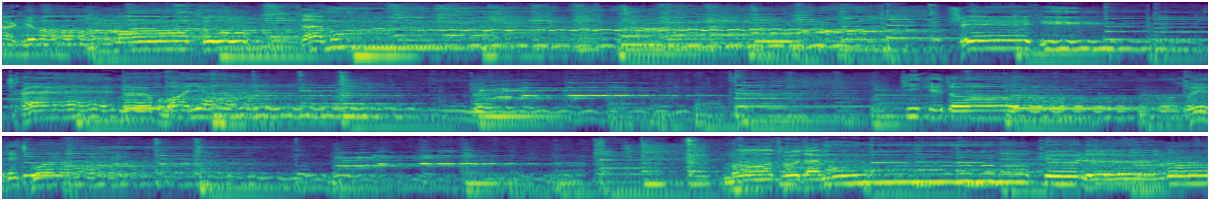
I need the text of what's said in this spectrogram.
un grand manteau d'amour. J'ai vu traîne royale piqué d'or et d'étoiles. Manteau d'amour que le nom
